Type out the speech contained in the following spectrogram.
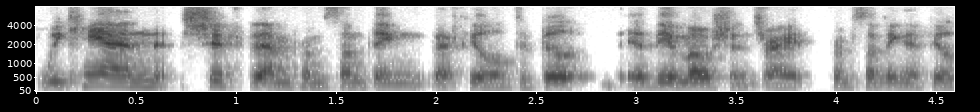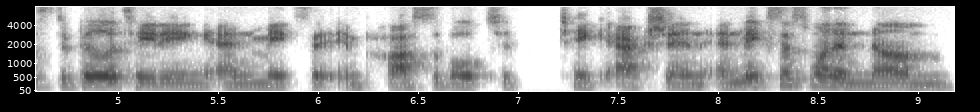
we can shift them from something that feels debil the emotions right? From something that feels debilitating and makes it impossible to take action and makes us want to numb.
